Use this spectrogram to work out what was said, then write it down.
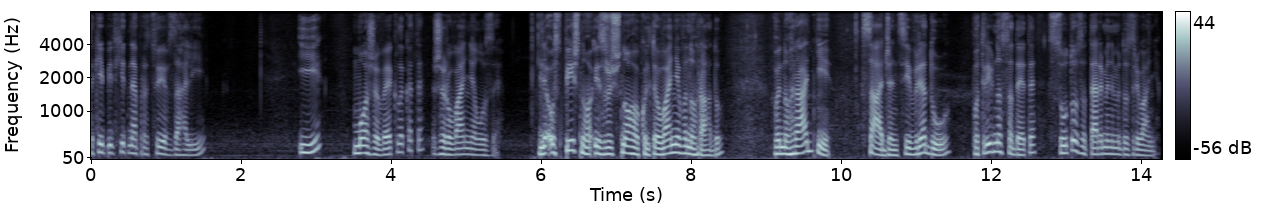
такий підхід не працює взагалі і може викликати жирування лози. Для успішного і зручного культивування винограду виноградні саджанці в ряду потрібно садити суто за термінами дозрівання.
